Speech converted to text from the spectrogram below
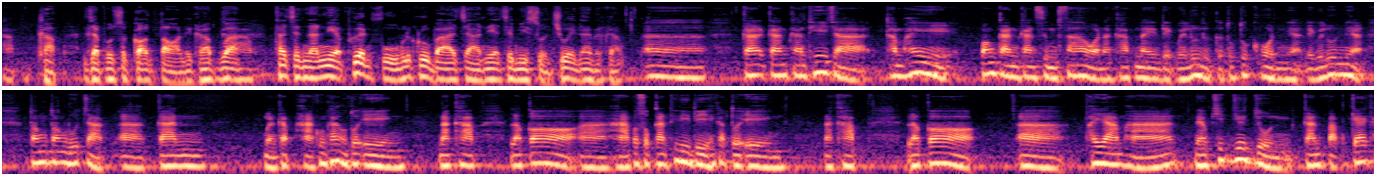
ครับครับอาจารย์พงศกรต่อเลยครับว่าครับถ้าเช่นนั้นเนี่ยเพื่อนฝูงหรือครูบาอาจารย์เนี่ยจะมีส่วนช่วยได้ไหมครับเอ่อการการการที่จะทำให้ ป้องกันการซึมเศร้านะครับในเด็กวัยรุ่นหรือเกับทุก ๆ คนเนี่ยเด็กวัยรุ่นเนี่ยต้องต้องรู้จักการเหมือนกับหาคุณค่าของตัวเองนะครับ แล้วก็หาประสบการณ์ที่ดี ๆ ให้กับตัวเองนะครับ แล้วก็พยายามหาแนวคิดยืดหยุ่น การปรับแก้ไข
